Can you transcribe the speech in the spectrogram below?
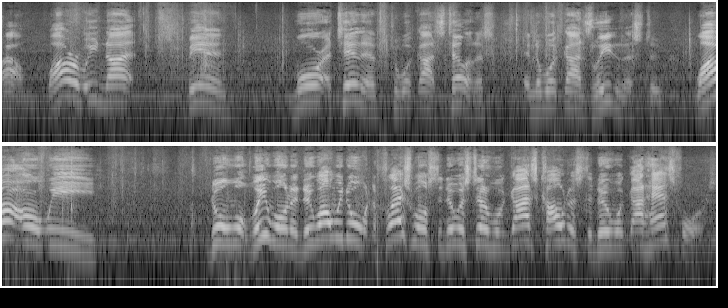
Wow. Why are we not being more attentive to what God's telling us and to what God's leading us to? Why are we doing what we want to do? Why are we doing what the flesh wants to do instead of what God's called us to do, what God has for us?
